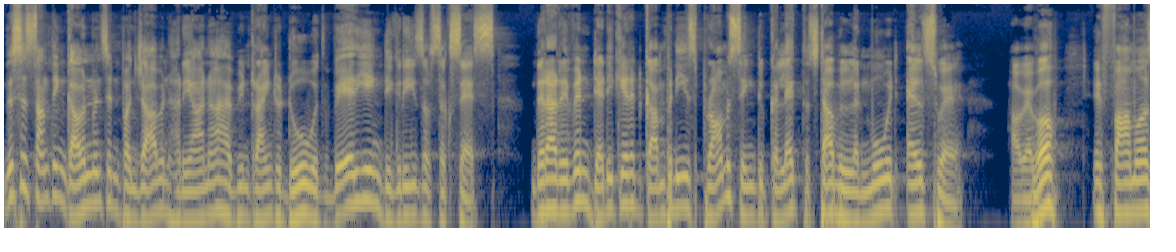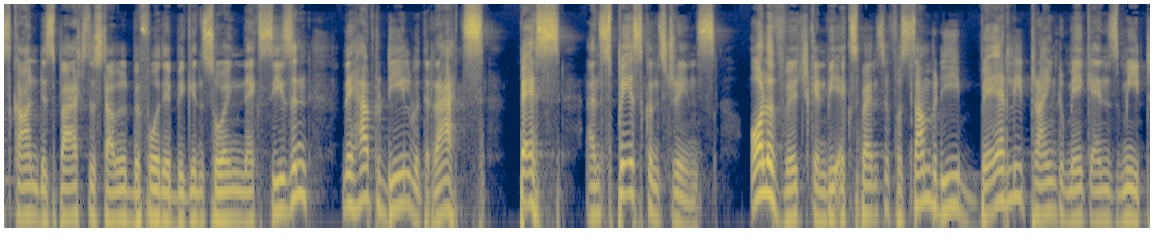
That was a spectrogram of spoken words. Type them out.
This is something governments in Punjab and Haryana have been trying to do with varying degrees of success. There are even dedicated companies promising to collect the stubble and move it elsewhere. However, if farmers can't dispatch the stubble before they begin sowing next season, they have to deal with rats, pests, and space constraints, all of which can be expensive for somebody barely trying to make ends meet.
